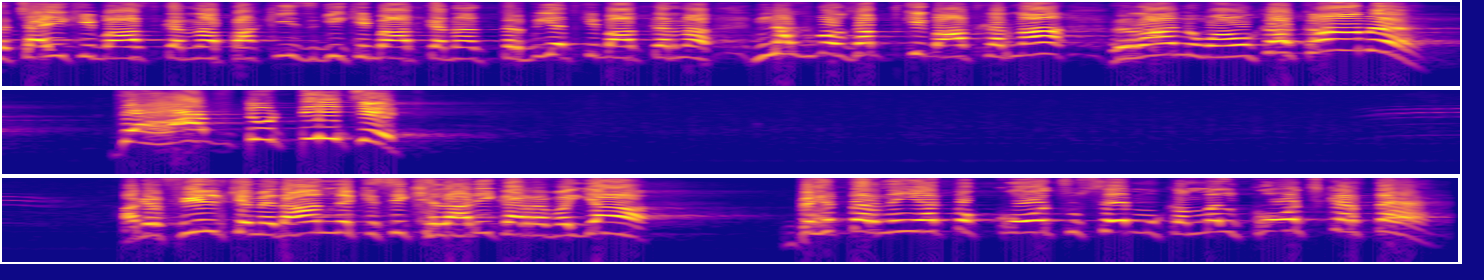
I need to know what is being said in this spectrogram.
سچائی کی بات کرنا، پاکیزگی کی بات کرنا، تربیت کی بات کرنا، نظم و ضبط کی بات کرنا رانماؤں کا کام ہے۔ They have to teach it اگر فیلڈ کے میدان میں کسی کھلاڑی کا رویہ بہتر نہیں ہے تو کوچ اسے مکمل کوچ کرتا ہے۔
